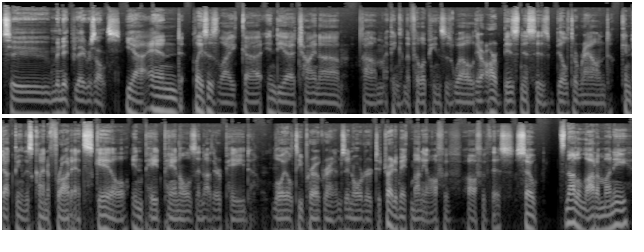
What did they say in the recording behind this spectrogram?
to manipulate results. Yeah, and places like uh, India, China, um, I think in the Philippines as well, there are businesses built around conducting this kind of fraud at scale in paid panels and other paid loyalty programs in order to try to make money off of off of this. So it's not a lot of money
